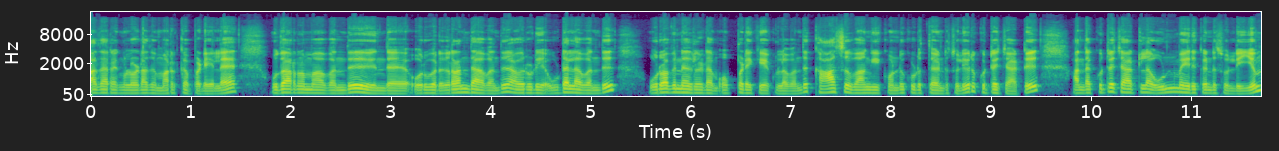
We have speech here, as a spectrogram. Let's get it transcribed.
ஆதாரங்களோடு அது மறுக்கப்படையில் உதாரணமாக வந்து இந்த ஒருவர் இறந்தா வந்து அவருடைய உடலை வந்து உறவினர்களிடம் ஒப்படைக்கக்குள்ள வந்து காசு வாங்கி கொண்டு குடுத்தேன்னு சொல்லி ஒரு குற்றச்சாட்டு. அந்த குற்றச்சாட்டில் உண்மை இருக்குன்னு சொல்லியும்,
